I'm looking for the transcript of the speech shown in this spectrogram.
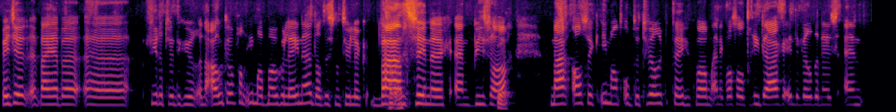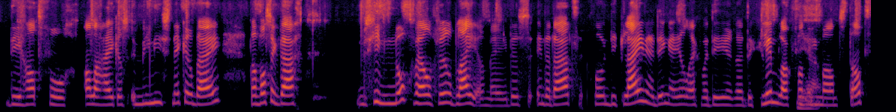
weet je, wij hebben uh, eh, 24 uur een auto van iemand mogen lenen. Dat is natuurlijk waanzinnig en bizar. Maar als ik iemand op de trail tegenkwam en ik was al drie dagen in de wildernis en die had voor alle hikers een mini snicker bij, dan was ik daar misschien nog wel veel blijer mee. Dus inderdaad, gewoon die kleine dingen heel erg waarderen. De glimlach van iemand, dat,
